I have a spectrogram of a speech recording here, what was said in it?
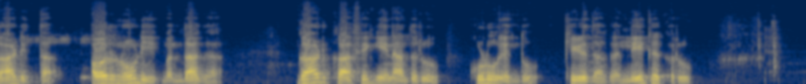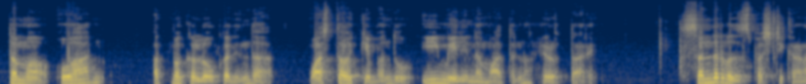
ಗಾರ್ಡ್ ಇದ್ದ ಅವರು ನೋಡಿ ಬಂದಾಗ ಗಾರ್ಡ್ ಕಾಫಿಗೇನಾದರೂ ಕೊಡು ಎಂದು ಕೇಳಿದಾಗ ಲೇಖಕರು ತಮ್ಮ ಊಹಾತ್ಮಕ ಲೋಕದಿಂದ ವಾಸ್ತವಕ್ಕೆ ಬಂದು ಈ ಮೇಲಿನ ಮಾತನ್ನು ಹೇಳುತ್ತಾರೆ. ಸಂದರ್ಭದ ಸ್ಪಷ್ಟೀಕರಣ.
